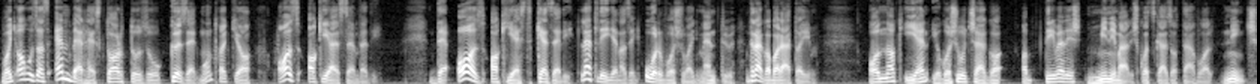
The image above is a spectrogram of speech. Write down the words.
vagy ahhoz az emberhez tartozó közeg mondhatja, az, aki elszenvedi. De az, aki ezt kezeli, lett légyen az egy orvos vagy mentő. Drága barátaim, annak ilyen jogosultsága a tévedés minimális kockázatával nincs.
